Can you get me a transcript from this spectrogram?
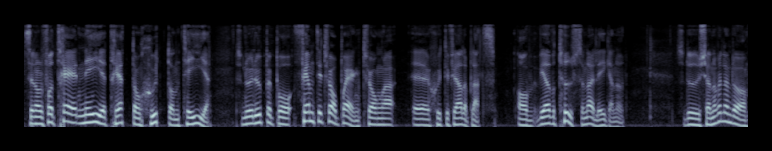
Sen har du fått 3, 9, 13, 17, 10. Så nu är du uppe på 52 poäng, 274 plats. Av, vi är över 1000 där i ligan nu. Så du känner väl ändå...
